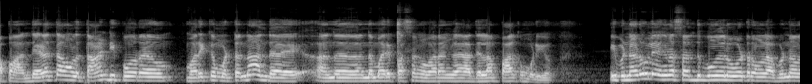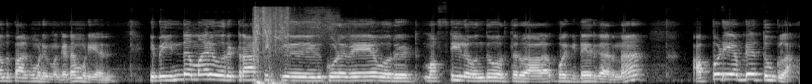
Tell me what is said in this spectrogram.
அப்போ அந்த இடத்த அவங்கள தாண்டி போகிற வரைக்கும் மட்டும்தான் அந்த அந்த அந்த மாதிரி பசங்க வராங்க அதெல்லாம் பார்க்க முடியும். இப்போ நடுவில் எங்கன்னா சந்து பொங்கல் ஓட்டுறவங்களா அப்படின்னா வந்து பார்க்க முடியுமா? கேட்டால் முடியாது. இப்போ இந்த மாதிரி ஒரு டிராஃபிக் இது கூடவே ஒரு மஃப்டியில் வந்து ஒருத்தர் போய்கிட்டே போய்க்கிட்டே இருக்காருன்னா அப்படி அப்படியே தூக்கலாம்.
